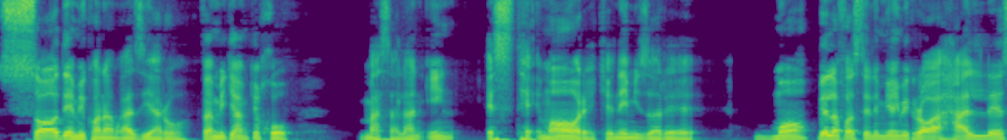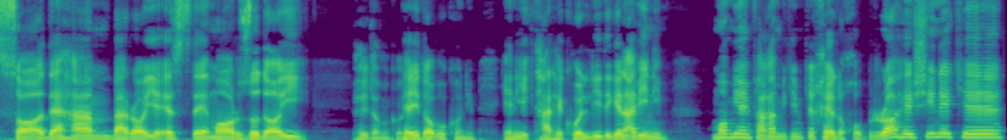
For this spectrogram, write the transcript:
ساده می‌کنم قضیه رو و میگم که خب مثلا این استعماره که نمی‌ذاره. ما بلافاصله میایم یک راه حل ساده هم برای استعمار زدایی پیدا می‌کنیم. پیدا بکنیم. یعنی یک طرح کلی دیگه نبینیم. ما میایم فقط میگیم که خیلی خوب راهش اینه که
